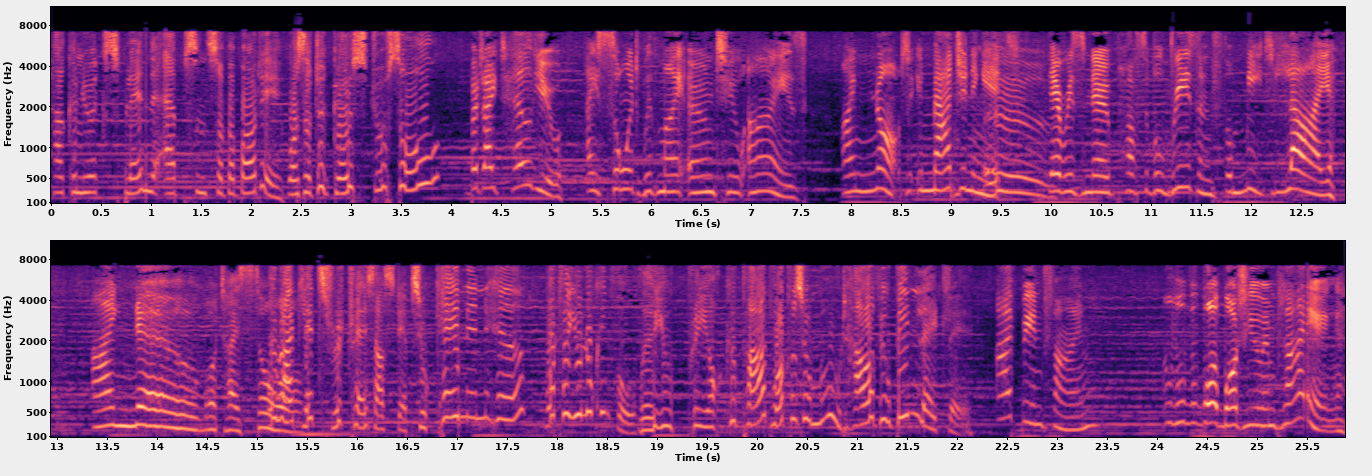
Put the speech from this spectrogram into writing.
How can you explain the absence of a body? Was it a ghost you saw? But I tell you, I saw it with my own two eyes. I'm not imagining it. There is no possible reason for me to lie. I know what I saw. All right, let's retrace our steps. You came in here. What were you looking for? Were you preoccupied? What was your mood? How have you been lately? I've been fine. What, what, what are you implying?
